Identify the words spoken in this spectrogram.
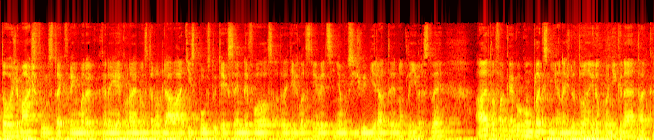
toho, že máš full stack framework, který jako na jednu stranu dává ti spoustu těch same defaults a tady těchhle těch věcí nemusíš vybírat jednotlivé vrstvy, ale je to fakt jako komplexní a než do toho někdo pronikne, tak,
